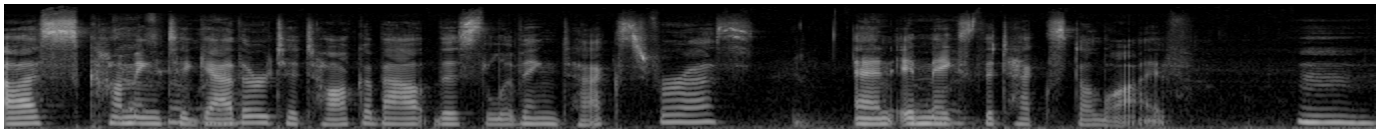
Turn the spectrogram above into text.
us coming Definitely. together to talk about this living text for us, and it makes the text alive. Mm.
